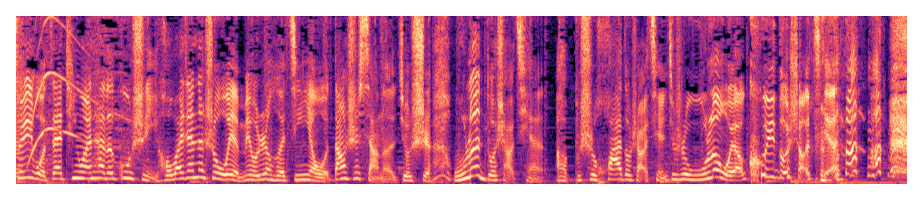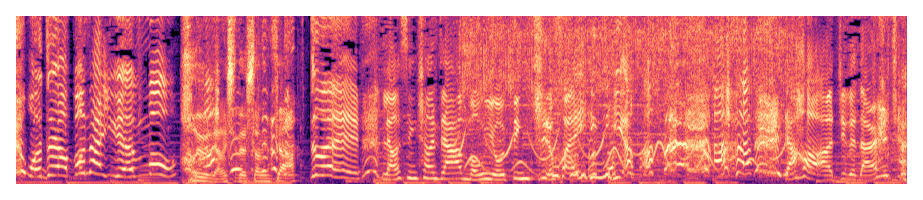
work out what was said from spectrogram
所以我在听完他的故事以后，外加那时候我也没有任何经验，我当时想的就是无论多少钱啊，不是花多少钱，就是无论我要亏多少钱，我都要帮他圆梦。好有良心的商家，对，良心商家蒙油定制，欢迎你。然后啊，这个当然插，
